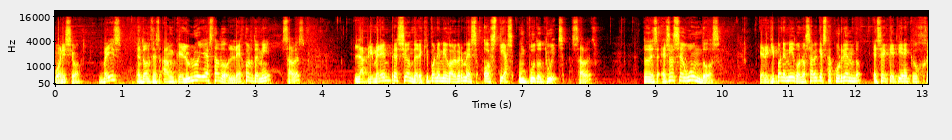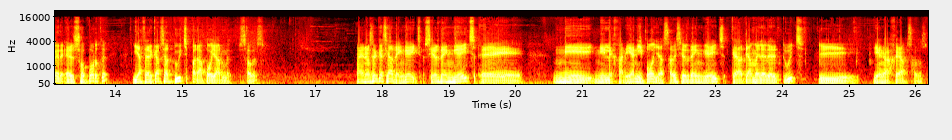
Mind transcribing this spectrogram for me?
Buenísimo. ¿Veis? Entonces, aunque Lulu haya estado lejos de mí, ¿sabes? La primera impresión del equipo enemigo al verme es, hostias, un puto Twitch, ¿sabes? Entonces, esos segundos que el equipo enemigo no sabe qué está ocurriendo, es el que tiene que coger el soporte y acercarse a Twitch para apoyarle, ¿sabes? A no ser que sea de Engage. Si es de Engage, eh, ni, ni, lejanía ni polla, ¿sabes? Si es de Engage, quédate a melee del Twitch y, y engajea, ¿sabes?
